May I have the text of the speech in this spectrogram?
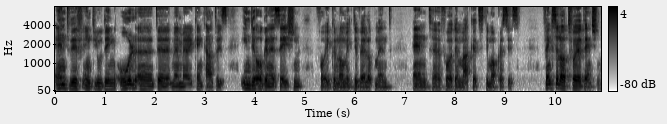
and with including all uh, the American countries in the Organization for Economic Development and uh, for the market democracies. Thanks a lot for your attention.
